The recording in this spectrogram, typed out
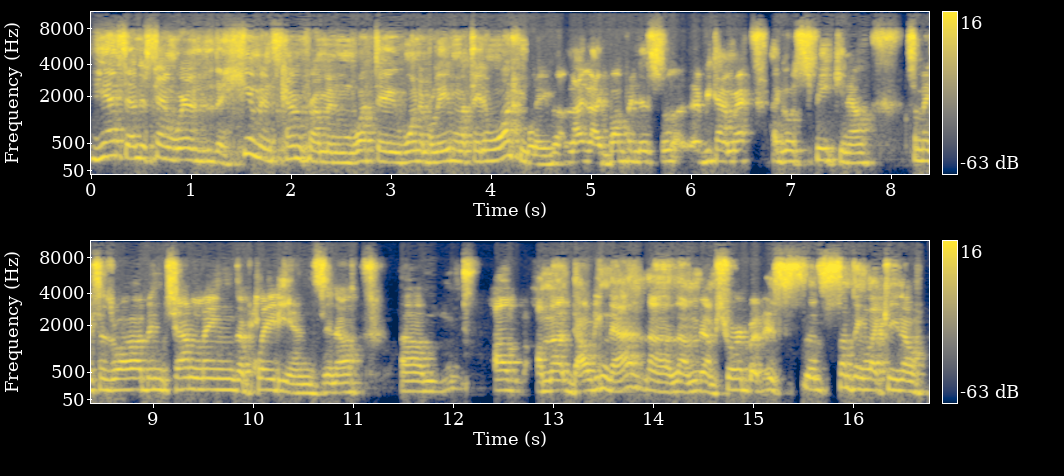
you have to understand where the humans come from and what they want to believe and what they don't want to believe. I, I bump into this every time I, I, go speak, you know. Somebody says, well, I've been channeling the Pleiadians, you know. Um, I'm not doubting that, uh, I'm, I'm, sure, but it's, it's something like, you know,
